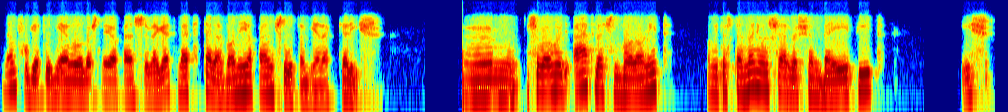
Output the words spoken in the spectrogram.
nem fogja tudni elolvasni a japán szöveget, mert tele van a japán szótagjelekkel is. Szóval, hogy átvesz valamit, amit aztán nagyon szervesen beépít, és,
